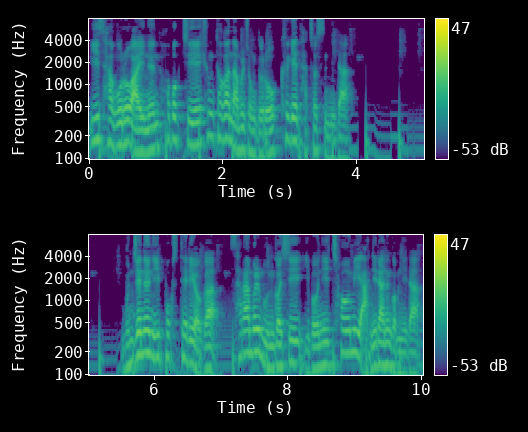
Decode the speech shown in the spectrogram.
이 사고로 아이는 허벅지에 흉터가 남을 정도로 크게 다쳤습니다. 문제는 이 폭스테리어가 사람을 문 것이 이번이 처음이 아니라는 겁니다.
